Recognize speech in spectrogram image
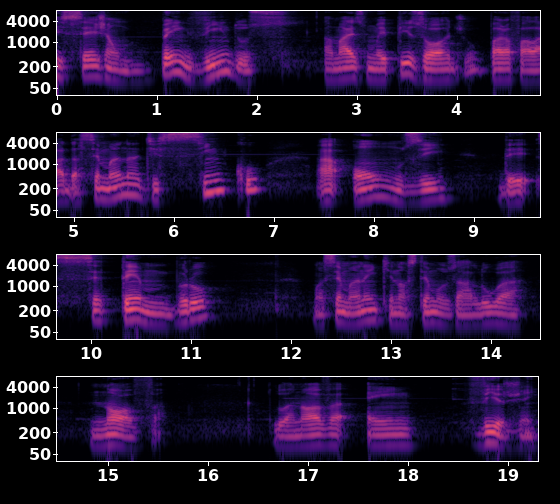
e sejam bem-vindos a mais um episódio para falar da semana de 5 a 11 de setembro, uma semana em que nós temos a lua nova, lua nova em Virgem.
